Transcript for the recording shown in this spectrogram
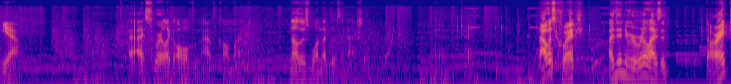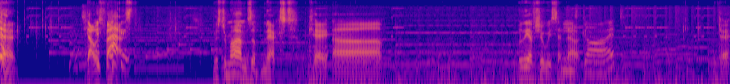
Yeah. I, I swear, like all of them have Calm Mind. No, there's one that doesn't actually. Okay, okay. That was quick. I didn't even realize it. All right then. That was fast. Mr. Mime's up next. Okay. Uh. Who the F should we send He's out? got. Okay,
